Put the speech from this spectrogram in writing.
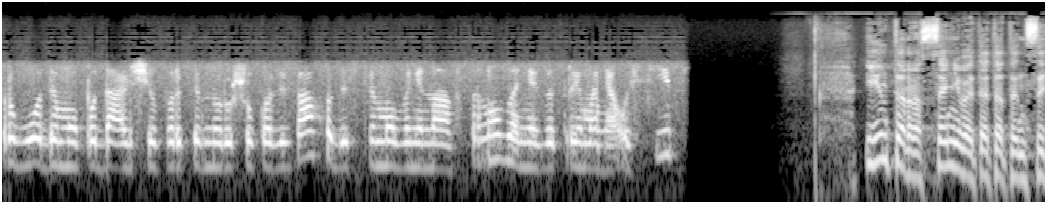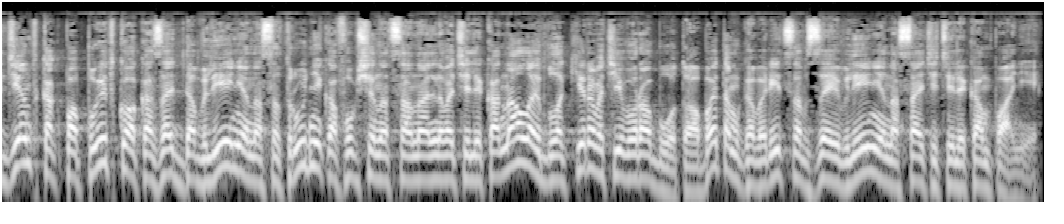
Проводимо подальші оперативно-розшукові заходи, спрямовані на встановлення і затримання осіб. Интер расценивает этот инцидент как попытку оказать давление на сотрудников общенационального телеканала и блокировать его работу. Об этом говорится в заявлении на сайте телекомпании.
